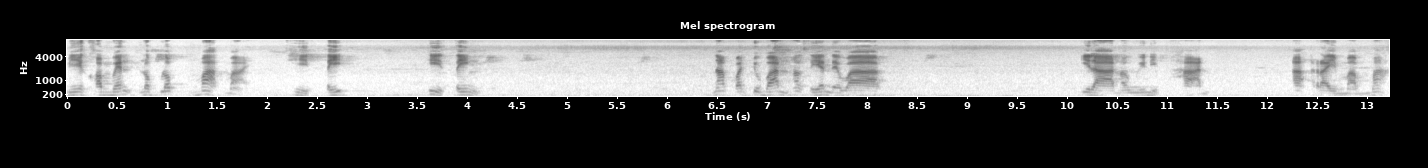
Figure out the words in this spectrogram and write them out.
มีคอมเมนต์ลบๆมากมาย ที่ติ ที่ติ้ง ณปัจจุบันเขาเสียนได้ว่า กีฬาน้องวินิผ่าน อะไรมามาก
